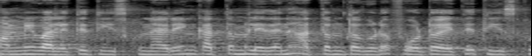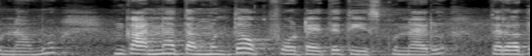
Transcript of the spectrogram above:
మమ్మీ వాళ్ళైతే తీసుకున్నారు. ఇంకా అత్తమ్మ లేదని అత్తమ్మతో కూడా ఫోటో అయితే తీసుకున్నాము. ఇంకా అన్న తమ్ములతో ఒక ఫోటో అయితే తీసుకున్నారు. తర్వాత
